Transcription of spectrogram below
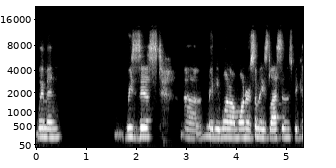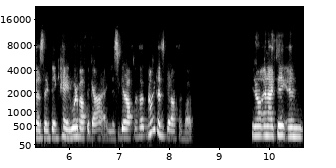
women resist uh, maybe one on one or some of these lessons because they think, hey, what about the guy? Does he get off the hook? No, he doesn't get off the hook. You know, and I think, and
